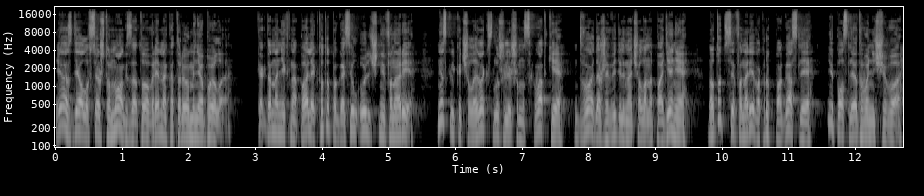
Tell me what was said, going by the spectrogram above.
«Я сделал все, что мог за то время, которое у меня было. Когда на них напали, кто-то погасил уличные фонари. Несколько человек слышали шум схватки, двое даже видели начало нападения, но тут все фонари вокруг погасли, и после этого ничего».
